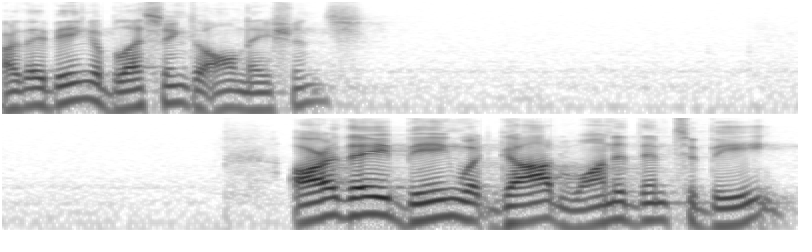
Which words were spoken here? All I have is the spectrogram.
Are they being a blessing to all nations? Are they being what God wanted them to be?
